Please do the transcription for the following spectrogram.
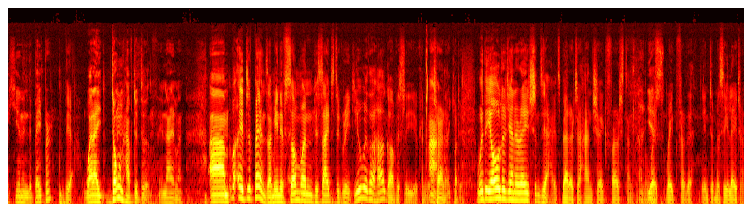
here in the paper. Yeah. What I don't have to do in Ireland. Um, Well, it depends. I mean, if someone decides to greet you with a hug, obviously you can Ah, return like it. But with the older generations, yeah, it's better to handshake first and, and Yes. wait wait for the intimacy later.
